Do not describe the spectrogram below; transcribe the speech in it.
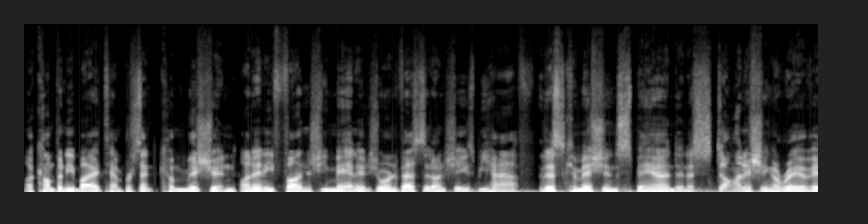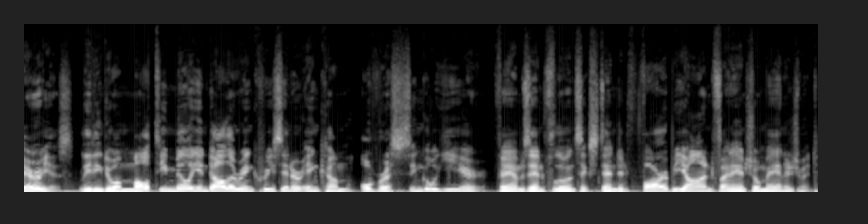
accompanied by a 10% commission on any funds she managed or invested on Hsieh's behalf. This commission spanned an astonishing array of areas, leading to a multi million dollar increase in her income over a single year. Pham's influence extended far beyond financial management.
